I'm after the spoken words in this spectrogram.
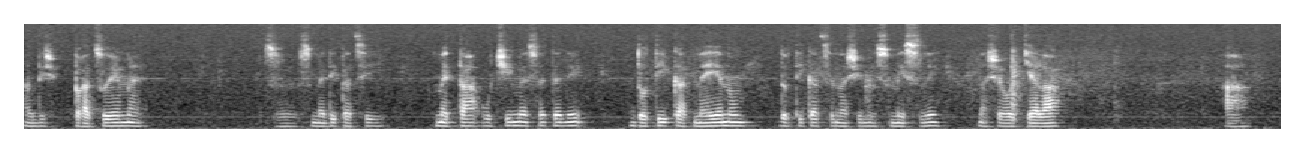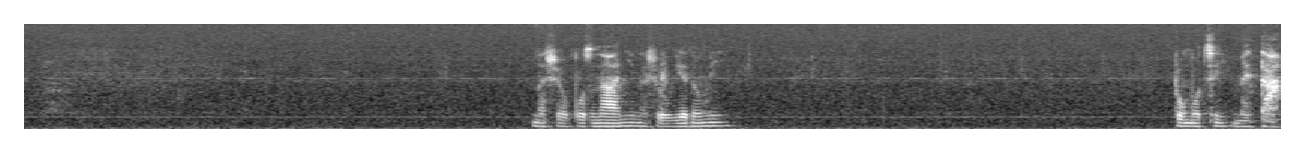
A když pracujeme s, s meditací meta, učíme se tedy dotýkat nejenom dotýkat se našimi smysly, našeho těla a našeho poznání, našeho vědomí pomocí meta.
